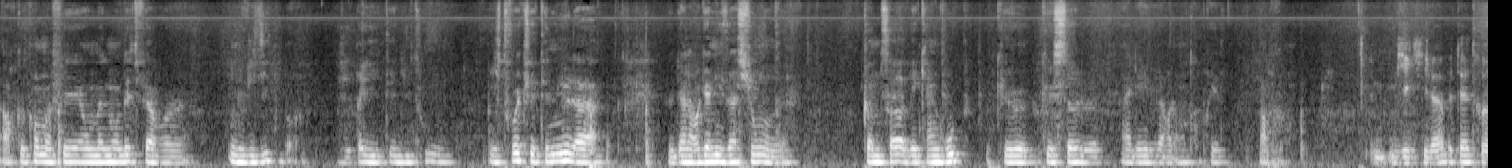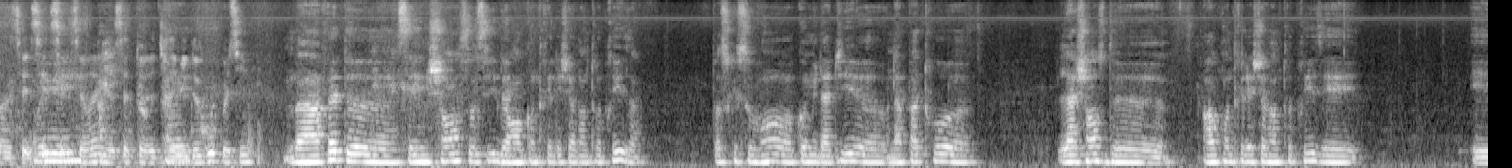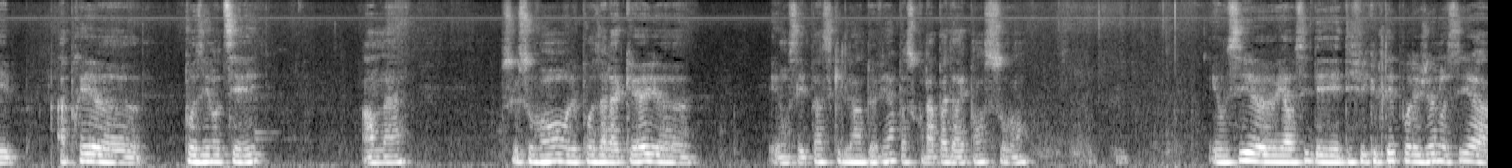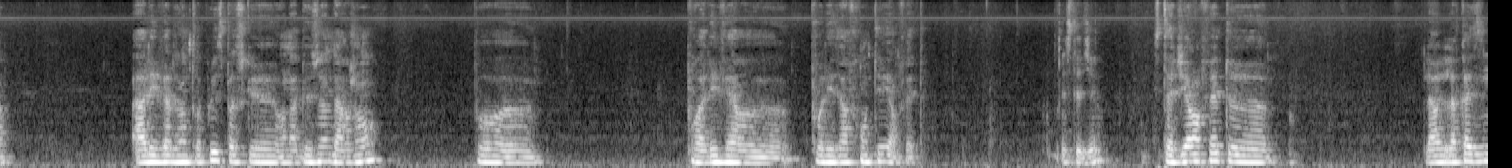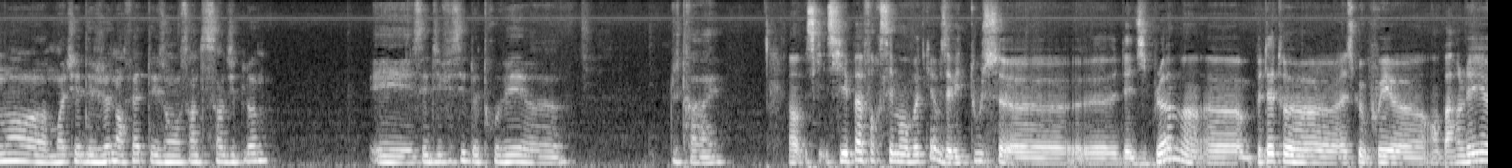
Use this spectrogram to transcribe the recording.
Alors que quand on m'a fait, on m'a demandé de faire euh, une visite, bah, j'ai pas hésité du tout. Et je trouvais que c'était mieux la, l'organisation euh, comme ça, avec un groupe, que, que seul euh, aller vers l'entreprise. là peut-être, euh, c'est, vrai, il y a cette dynamique de groupe aussi. Bah, en fait, c'est une chance aussi de rencontrer les chefs d'entreprise. Parce que souvent, comme il a dit, on n'a pas trop la chance de rencontrer les chefs d'entreprise et, et après poser notre CV en main. Parce que souvent, on le pose à l'accueil euh, et on ne sait pas ce qu'il en devient parce qu'on n'a pas de réponse souvent. Et aussi, euh, il y a aussi des difficultés pour les jeunes aussi à, aller vers les entreprises parce qu'on a besoin d'argent pour, euh, pour aller vers, pour les affronter en fait. C'est-à-dire? C'est-à-dire en fait, la, quasiment moitié des jeunes en fait, ils ont sans diplôme et c'est difficile de trouver euh, du travail. Alors, ce qui n'est pas forcément votre cas, vous avez tous euh, euh, des diplômes. Peut-être, est-ce que vous pouvez en parler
